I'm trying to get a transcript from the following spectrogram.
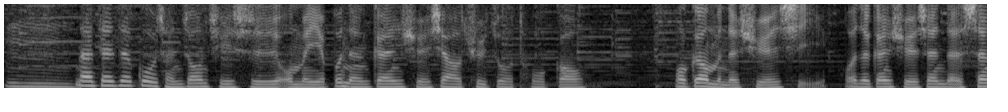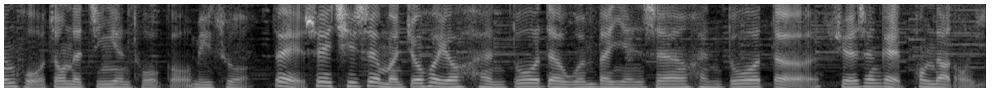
嗯，那在这过程中，其实我们也不能跟学校去做脱钩，或跟我们的学习，或者跟学生的生活中的经验脱钩。没错，对，所以其实我们就会有很多的文本延伸，很多的学生可以碰到东西。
